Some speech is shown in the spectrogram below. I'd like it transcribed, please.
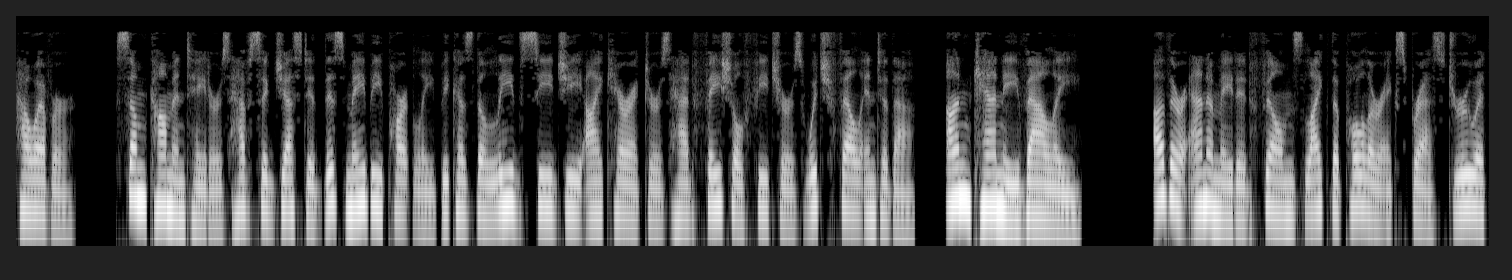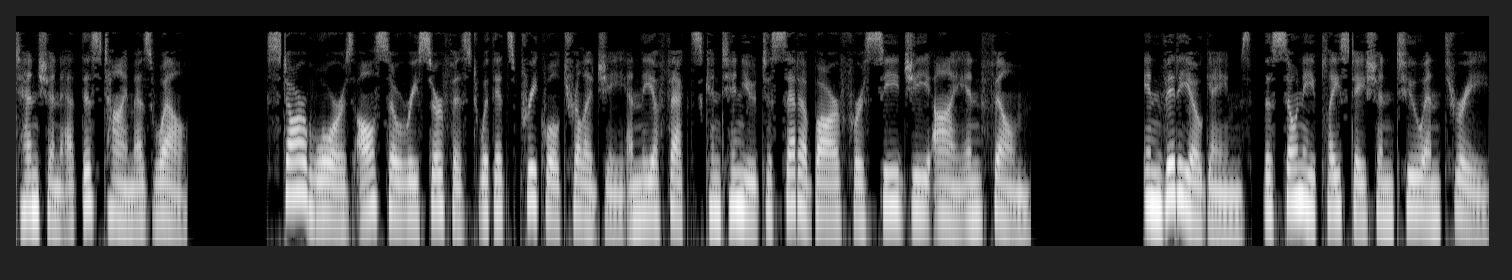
however. Some commentators have suggested this may be partly because the lead CGI characters had facial features which fell into the «uncanny valley» Other animated films like The Polar Express drew attention at this time as well. Star Wars also resurfaced with its prequel trilogy and the effects continued to set a bar for CGI in film. In video games, the Sony PlayStation 2 and 3,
